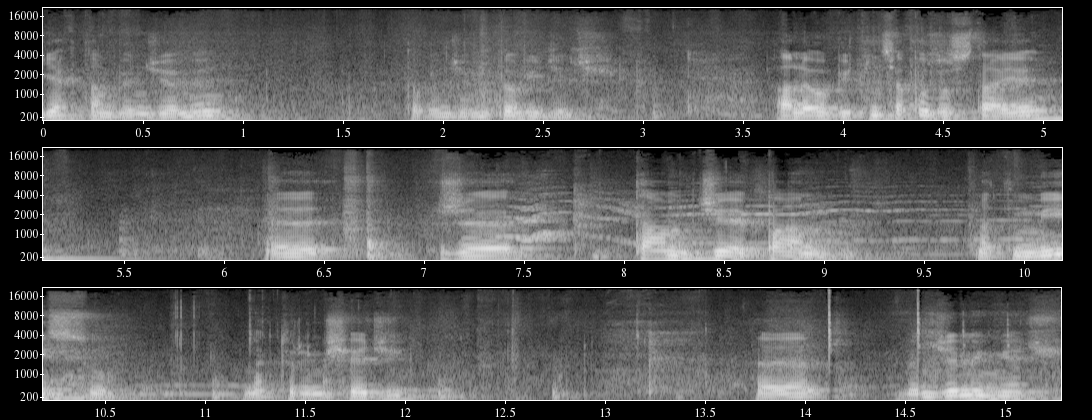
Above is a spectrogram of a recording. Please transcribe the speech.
Jak tam będziemy, to będziemy to widzieć. Ale obietnica pozostaje, e, że tam, gdzie Pan, na tym miejscu, na którym siedzi, e, będziemy mieć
